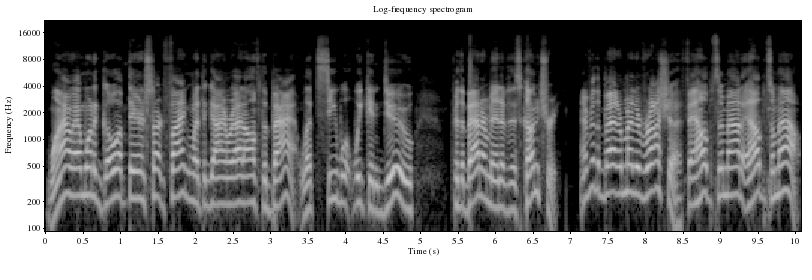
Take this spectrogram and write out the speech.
Why I want to go up there and start fighting with the guy right off the bat? Let's see what we can do for the betterment of this country and for the betterment of Russia. If it helps them out, it helps them out.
